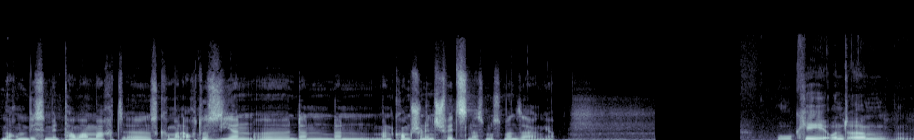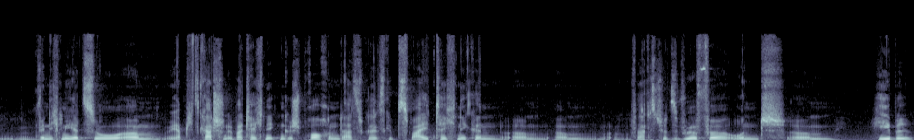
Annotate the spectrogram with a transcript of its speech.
noch ein bisschen mit Power macht, äh, das kann man auch dosieren, äh, dann, dann man kommt schon ins Schwitzen, das muss man sagen, ja. Okay, und ähm, wenn ich mir jetzt so, ähm, ihr habt jetzt gerade schon über Techniken gesprochen, da es gibt zwei Techniken, ähm, ähm, sagtest du jetzt Würfe und ähm, Hebel?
